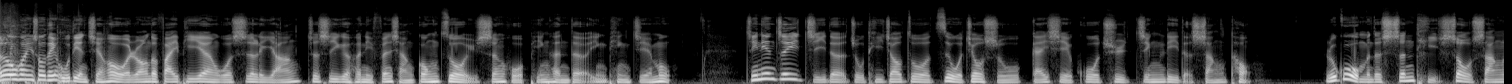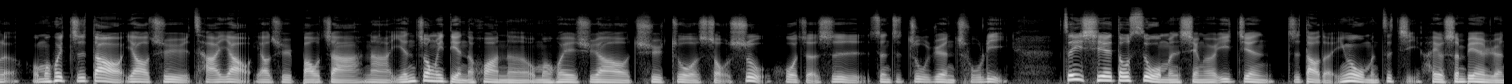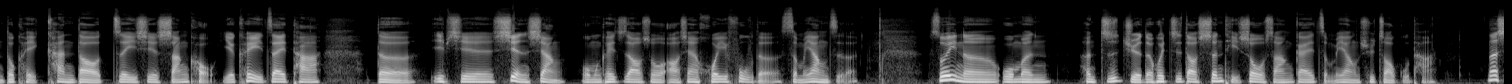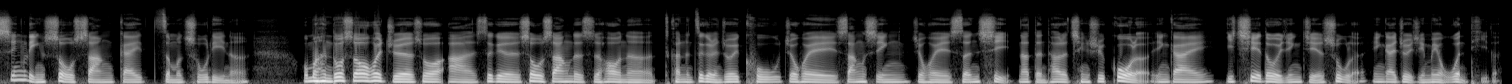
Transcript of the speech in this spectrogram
Hello，欢迎收听五点前后 Around Five PM，我是李昂，这是一个和你分享工作与生活平衡的音频节目。今天这一集的主题叫做自我救赎，改写过去经历的伤痛。如果我们的身体受伤了，我们会知道要去擦药，要去包扎。那严重一点的话呢，我们会需要去做手术，或者是甚至住院处理。这一些都是我们显而易见知道的，因为我们自己还有身边的人都可以看到这一些伤口，也可以在它的一些现象，我们可以知道说，哦，现在恢复的什么样子了。所以呢，我们很直觉的会知道身体受伤该怎么样去照顾它。那心灵受伤该怎么处理呢？我们很多时候会觉得说啊，这个受伤的时候呢，可能这个人就会哭，就会伤心，就会生气。那等他的情绪过了，应该一切都已经结束了，应该就已经没有问题了。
